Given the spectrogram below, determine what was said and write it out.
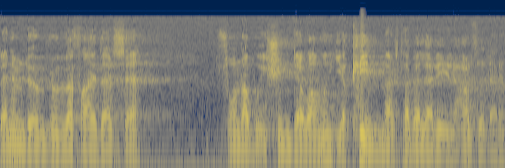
benim de ömrüm vefa ederse, sonra bu işin devamı yakin mertebeleriyle arz ederim.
